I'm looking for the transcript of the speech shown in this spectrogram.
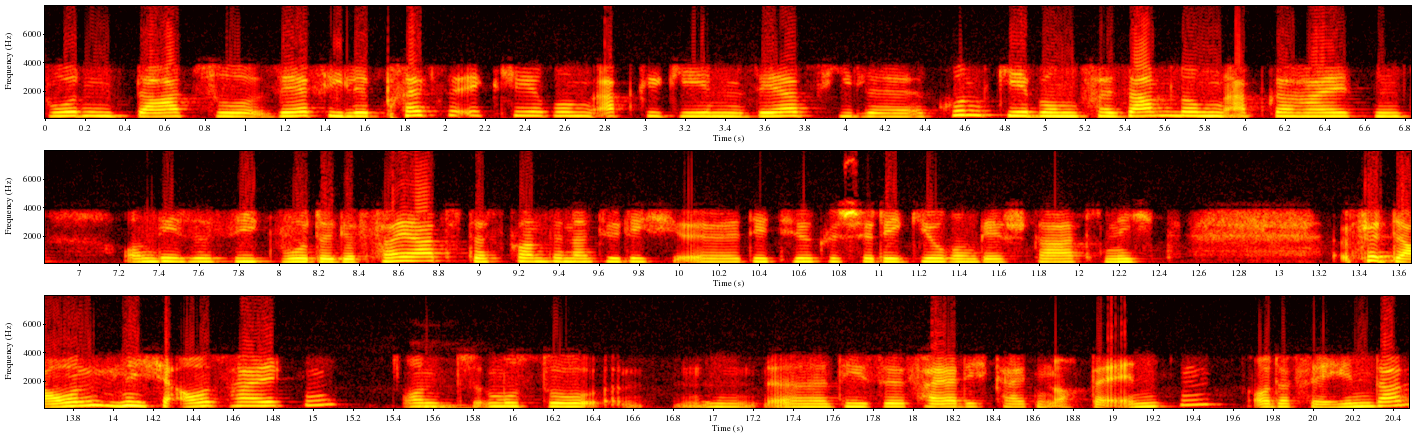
wurden dazu sehr viele Presseerklärungen abgegeben, sehr viele Kundgebungen, Versammlungen abgehalten und dieser Sieg wurde gefeiert. Das konnte natürlich äh, die türkische Regierung, der Staat nicht verdauen, nicht aushalten und mhm. musste äh, diese Feierlichkeiten noch beenden oder verhindern.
